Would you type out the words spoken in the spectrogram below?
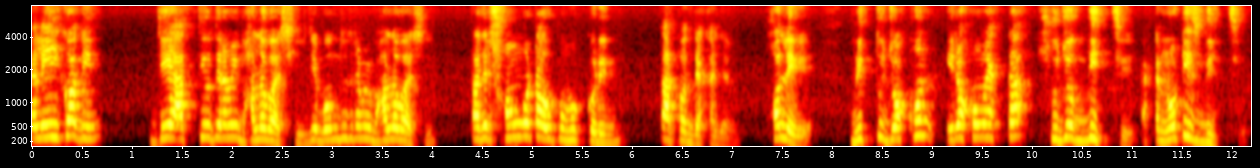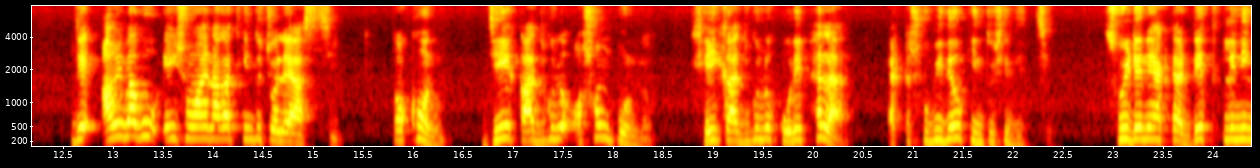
তাহলে এই কদিন যে আত্মীয়দের আমি ভালোবাসি, যে বন্ধুদের আমি ভালোবাসি, তাদের সঙ্গটা উপভোগ করে নিই, তারপর দেখা যাবে। ফলে মৃত্যু যখন এরকম একটা সুযোগ দিচ্ছে, একটা নোটিশ দিচ্ছে যে আমি বাবু এই সময় নাগাদ কিন্তু চলে আসছি। তখন যে কাজগুলো অসম্পূর্ণ, সেই কাজগুলো করে ফেলার একটা সুবিধেও কিন্তু সে দিচ্ছে। সুইডেনে একটা ডেথ ক্লিনিং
